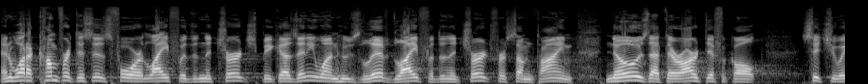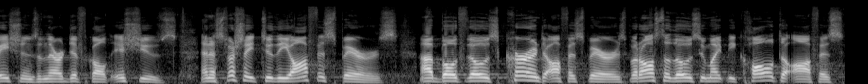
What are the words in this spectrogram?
And what a comfort this is for life within the church because anyone who's lived life within the church for some time knows that there are difficult situations and there are difficult issues, and especially to the office bearers, uh, both those current office bearers, but also those who might be called to office,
